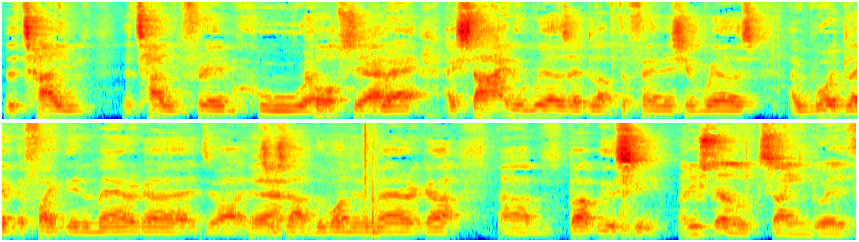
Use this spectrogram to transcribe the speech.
the time. The time frame, who, Of course, yeah. where I started in Wales, I'd love to finish in Wales. I would like to fight in America, to, uh, Yeah. just have the one in America, um, but we'll see. Are you still signed with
